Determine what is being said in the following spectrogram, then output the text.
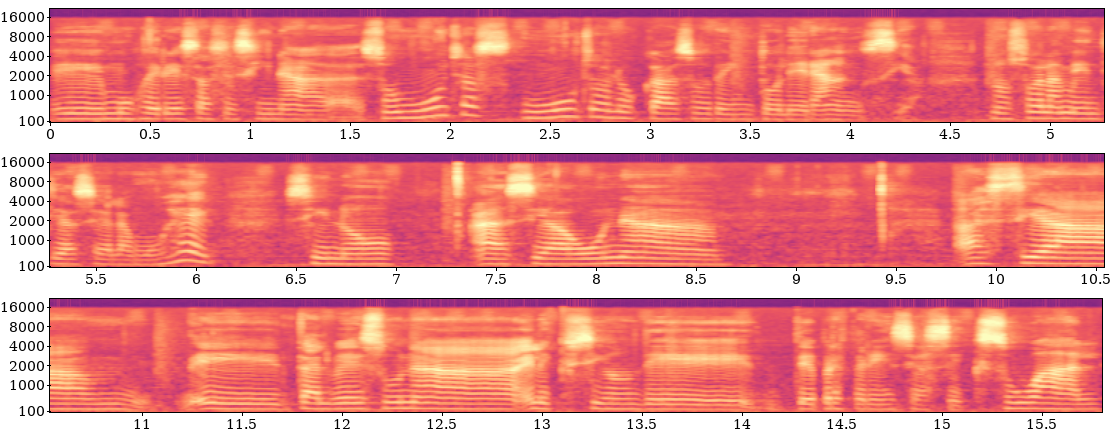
eh, mujeres asesinadas. Son muchos, muchos los casos de intolerancia, no solamente hacia la mujer, sino hacia una hacia mm, eh, tal vez una elección de, de preferencia sexual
